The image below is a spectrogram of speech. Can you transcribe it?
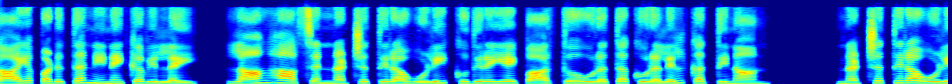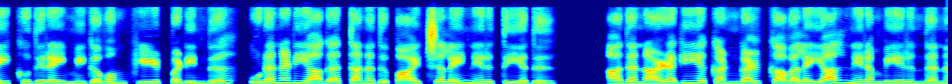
காயப்படுத்த நினைக்கவில்லை. லாங்ஹாப்சன் நட்சத்திர ஒளி குதிரையை பார்த்து உரத்த குரலில் கத்தினான். நட்சத்திர ஒளி குதிரை மிகவும் கீழ்ப்படிந்து உடனடியாக தனது பாய்ச்சலை நிறுத்தியது. அதன் அழகிய கண்கள் கவலையால் நிரம்பியிருந்தன.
